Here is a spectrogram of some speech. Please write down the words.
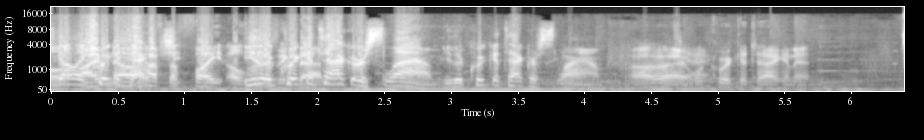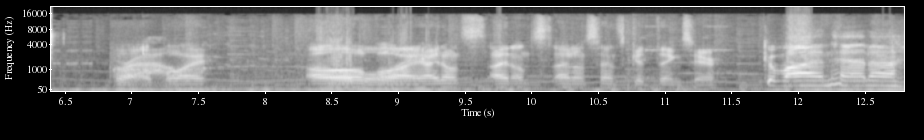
She's got like quick I now attack. have to fight a Either quick battle. attack or slam. Either quick attack or slam. All right, Okay. we're quick attacking it. Growl. Oh boy. Oh, Oh, boy. boy. I don't. I don't. I don't sense good things here. Come on, Hannah.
